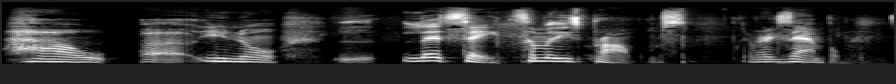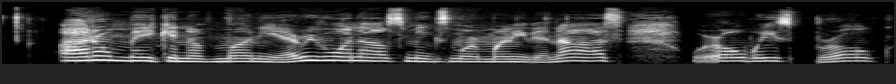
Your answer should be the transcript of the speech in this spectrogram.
how, uh, you know, let's say some of these problems. For example, I don't make enough money. Everyone else makes more money than us. We're always broke.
